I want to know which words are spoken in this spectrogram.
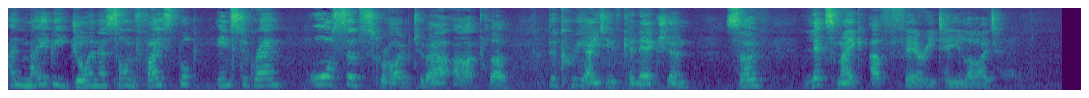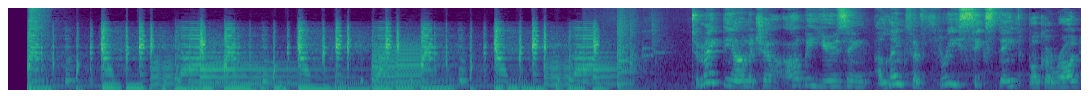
and maybe join us on Facebook, Instagram, or subscribe to our art club, The Creative Connection. So let's make a fairy tea light. The armature, I'll be using a length of 3 16th booker rod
